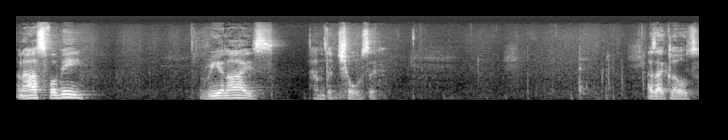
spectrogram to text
And as for me, realize I'm the chosen. As I close,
